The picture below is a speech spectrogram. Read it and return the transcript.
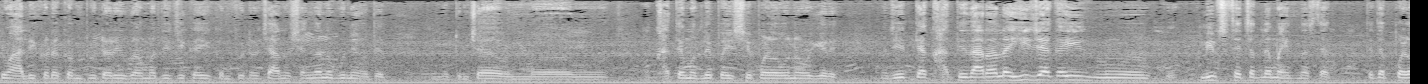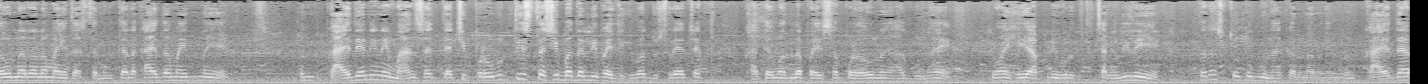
किंवा अलीकडं कम्प्युटर युगामध्ये जे काही कम्प्युटरच्या अनुषंगानं गुन्हे होते तुमच्या खात्यामधले पैसे पळवणं वगैरे. म्हणजे त्या खातेदारालाही ज्या काही क्लिप्स त्याच्यातल्या माहीत नसतात त्या त्या पळवणाऱ्याला माहीत असतात. मग त्याला कायदा माहीत नाही आहे पण कायद्याने नाही माणसात त्याची प्रवृत्तीच तशी बदलली पाहिजे किंवा दुसऱ्याच्या खात्यामधला पैसा पळवणं हा गुन्हा आहे किंवा ही आपली वृत्ती चांगली नाही आहे तरच तो तो गुन्हा करणार नाही. म्हणून कायद्या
